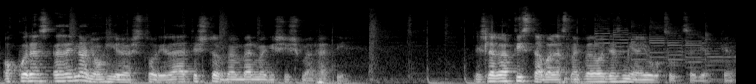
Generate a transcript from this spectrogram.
akkor ez, ez egy nagyon híres sztori lehet, és több ember meg is ismerheti. És legalább tisztában lesznek vele, hogy ez milyen jó cucc egyébként.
